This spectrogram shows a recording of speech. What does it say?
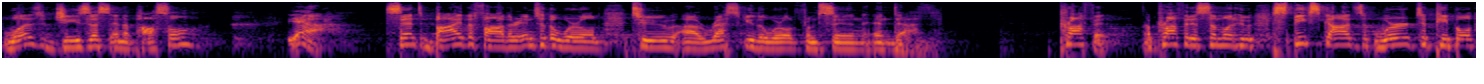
Was Jesus an apostle? Yeah. Sent by the Father into the world to uh, rescue the world from sin and death. Prophet, a prophet is someone who speaks God's word to people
